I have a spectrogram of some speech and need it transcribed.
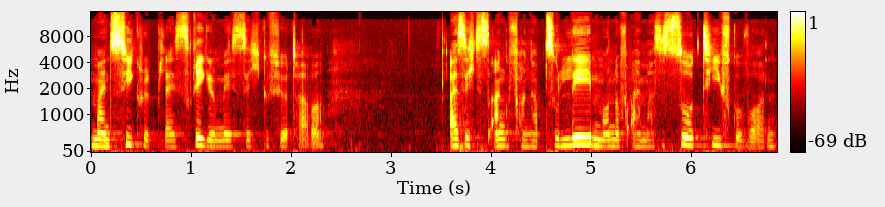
mein Secret Place regelmäßig geführt habe. Als ich das angefangen habe zu leben und auf einmal ist es so tief geworden.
